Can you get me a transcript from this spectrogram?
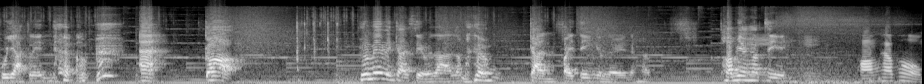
กูอยากเล่นนะครับอะก็เพื่อไม่ให้เป็นการเสียเวลาเรามาเริ่มการไฟติ้งกันเลยนะครับ พร้อมยังครับจีพร้อมครับผม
